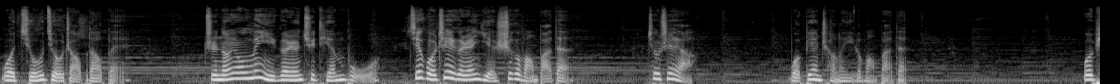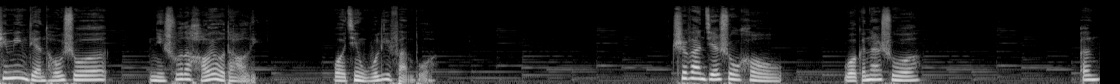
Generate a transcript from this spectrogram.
我久久找不到北，只能用另一个人去填补，结果这个人也是个王八蛋。就这样，我变成了一个王八蛋。我拼命点头说：“你说的好有道理。”我竟无力反驳。吃饭结束后，我跟他说：“嗯。”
